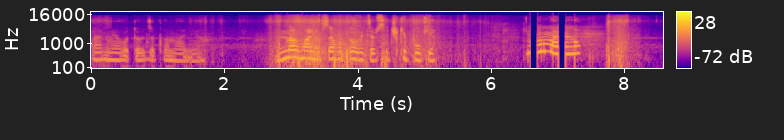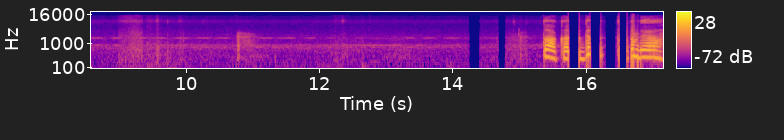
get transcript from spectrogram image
Армія готовить заклинання. Нормально, все готовиться, все чки-пуки. Нормально. Так, а де там, де.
